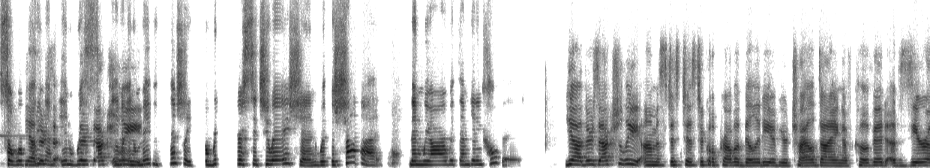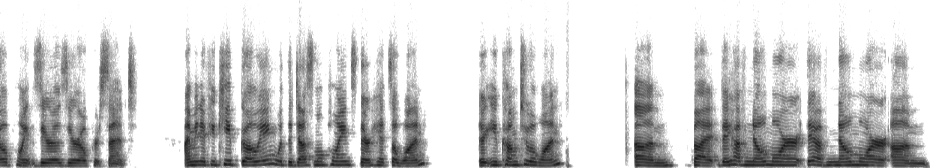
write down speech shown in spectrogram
So we're yeah, putting them in risk, actually, in, in maybe potentially a riskier situation with the shot than we are with them getting COVID. Yeah, there's actually um, a statistical probability of your child dying of COVID of 0.00%. I mean, if you keep going with the decimal points, there hits a one. There you come to a one. Um, but they have no more, they have no more um,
